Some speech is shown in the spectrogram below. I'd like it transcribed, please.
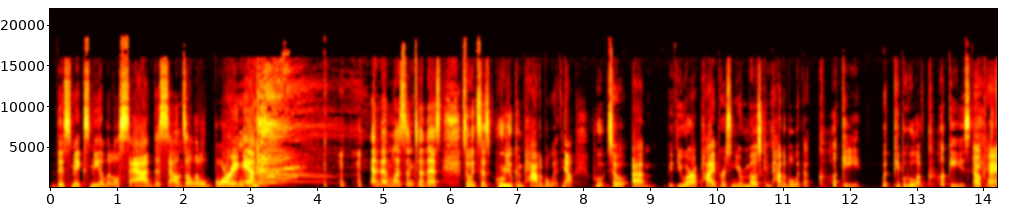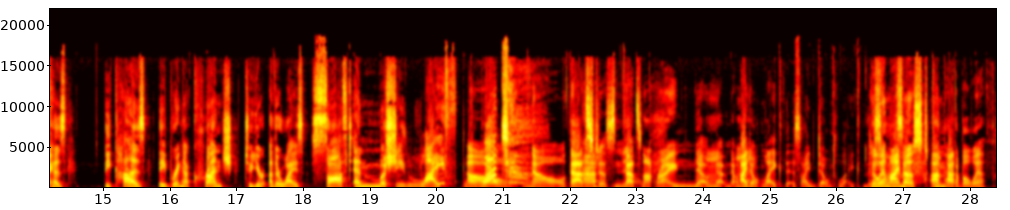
this makes me a little sad. This sounds a little boring and and then listen to this. So it says who are you compatible with? Now, who so um if you are a pie person, you're most compatible with a cookie, with people who love cookies. Okay. Because because they bring a crunch to your otherwise soft and mushy life. Oh, What? No, that's Uh-uh, just, no. that's not right. No, no, no. I don't like this. I don't like this. Who am one. I So, most um, compatible with?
